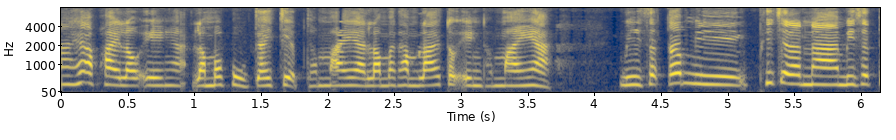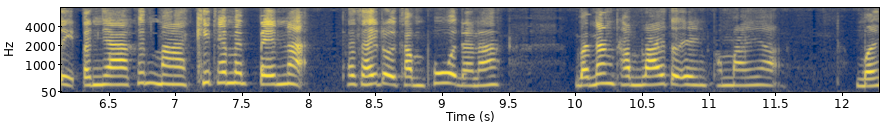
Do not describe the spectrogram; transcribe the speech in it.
นะให้อภัยเราเองอะเรามาผูกใจเจ็บทำไมอะเรามาทำร้ายตัวเองทำไมอะมีก็มีพิจารณา มีสติปัญญาขึ้นมา คิดให้มันเป็นอะถ้าใช้โดยคำพูดนะนะมานั่งทำร้ายตัวเองทำไมอะเหมือน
